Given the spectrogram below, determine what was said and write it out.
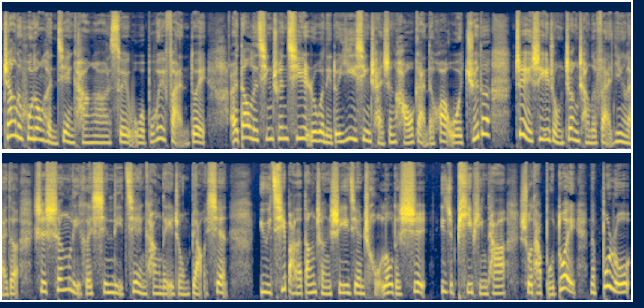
这样的互动很健康啊，所以我不会反对。而到了青春期，如果你对异性产生好感的话，我觉得这也是一种正常的反应来的，是生理和心理健康的一种表现。与其把它当成是一件丑陋的事，一直批评他说他不对，那不如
